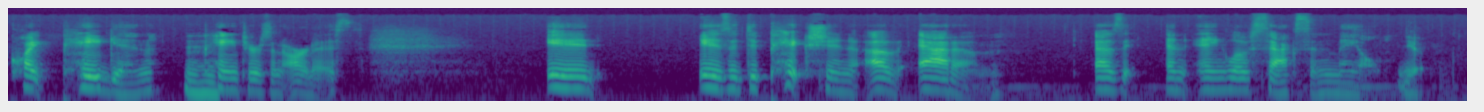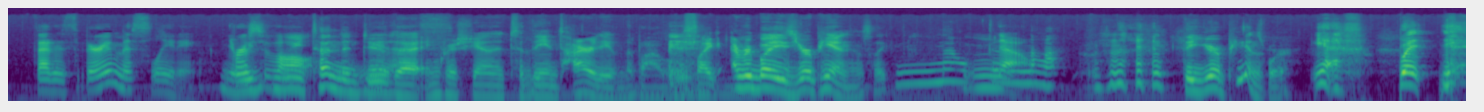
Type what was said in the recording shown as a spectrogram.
quite pagan painters and artists, it is a depiction of Adam as an Anglo-Saxon male. Yeah. That is very misleading. Yeah, First we, of all, we tend to do that in Christianity to the entirety of the Bible. It's like everybody's European. It's like no, No. not. The Europeans were, yes. but Nobody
